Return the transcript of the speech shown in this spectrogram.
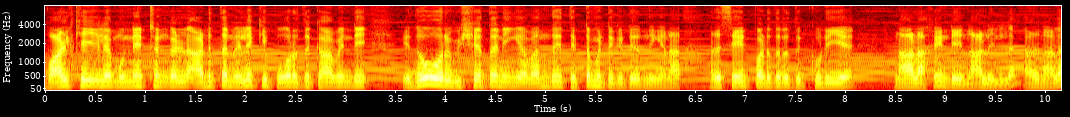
வாழ்க்கையில் முன்னேற்றங்கள் அடுத்த நிலைக்கு போகிறதுக்காக வேண்டி ஏதோ ஒரு விஷயத்தை நீங்கள் வந்து திட்டமிட்டுக்கிட்டு இருந்தீங்கன்னா அதை செயற்படுத்துறதுக்குரிய நாளாக இன்றைய நாள் இல்லை. அதனால்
